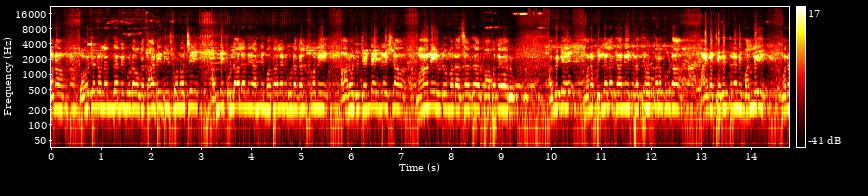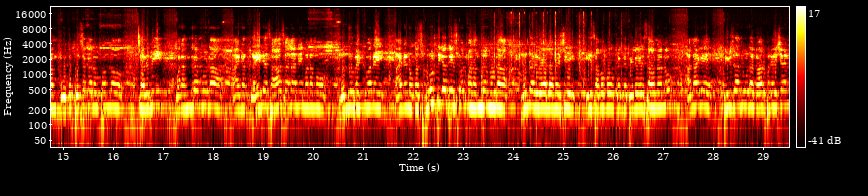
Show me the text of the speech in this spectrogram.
మన బహుజనులందరినీ కూడా ఒక తాటి తీసుకొని వచ్చి అన్ని కులాలని అన్ని మతాలను కూడా కలుపుకొని ఆ రోజు జెండా ఎగిరేసిన మహనీయుడు మన సర్దార్ పాపన్న గారు. అందుకే మన పిల్లలకు కానీ ప్రతి ఒక్కరు కూడా ఆయన చరిత్రని మళ్ళీ మనం ఒక పుస్తక రూపంలో చదివి మనందరం కూడా ఆయన ధైర్య సాహసాలని మనము ముందు పెట్టుకొని ఆయనను ఒక స్ఫూర్తిగా తీసుకొని మనందరం కూడా ముందడుగేయాలనేసి ఈ సభముఖంగా తెలియజేస్తా ఉన్నాను. అలాగే పీర్జాదిగూడ కార్పొరేషన్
